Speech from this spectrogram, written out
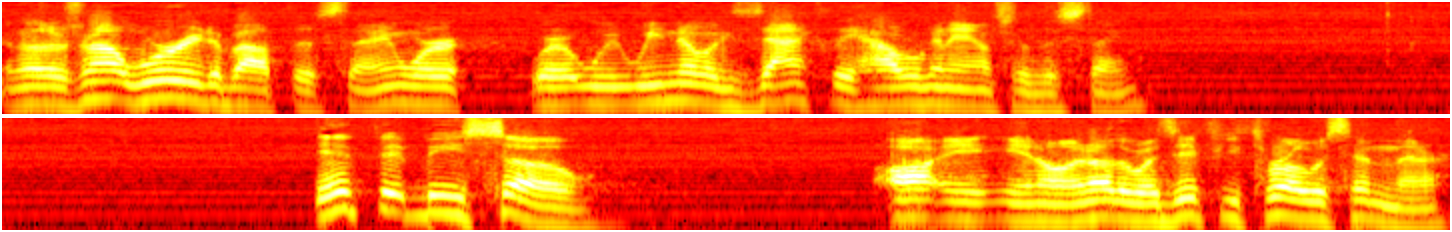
In other words, we're not worried about this thing. We're, we're, we, we know exactly how we're going to answer this thing. If it be so, uh, you know, in other words, if you throw us in there,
